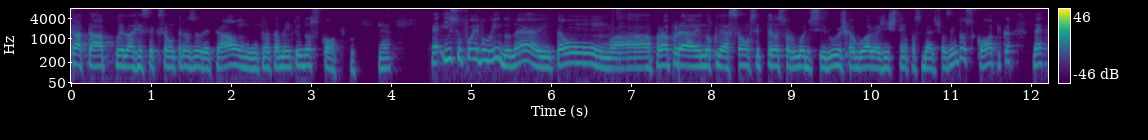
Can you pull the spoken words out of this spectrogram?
tratar pela ressecção transuretral, um, tratamento endoscópico. Né? É, isso foi evoluindo, né? Então, a própria enucleação se transformou de cirúrgica, agora a gente tem a possibilidade de fazer endoscópica, né?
